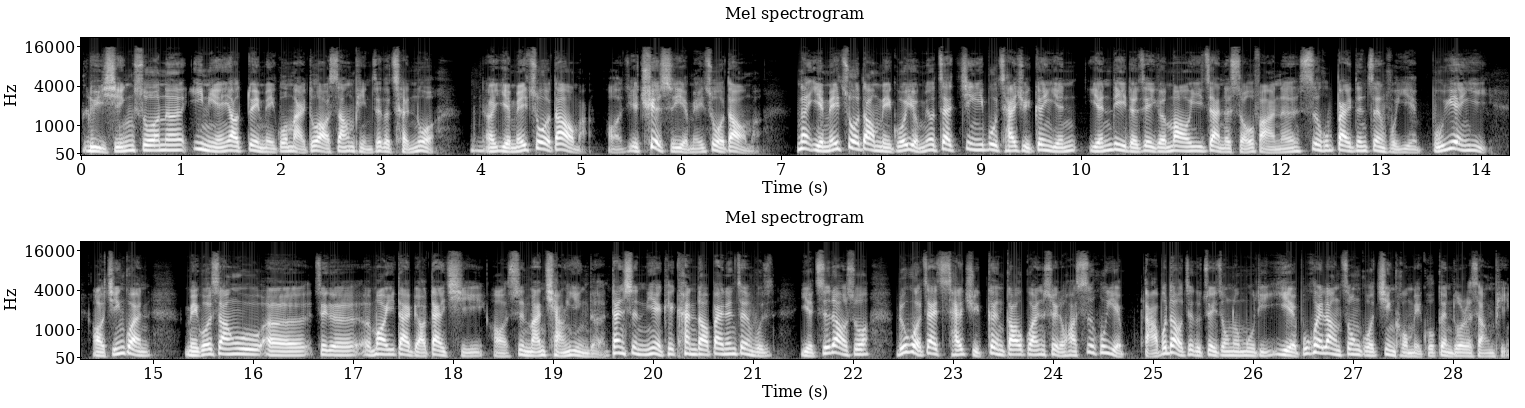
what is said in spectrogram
履行说呢，一年要对美国买多少商品这个承诺，呃，也没做到嘛。哦，也确实也没做到嘛。那也没做到，美国有没有再进一步采取更严严厉的这个贸易战的手法呢？似乎拜登政府也不愿意。哦，尽管美国商务呃这个贸易代表戴琪哦是蛮强硬的，但是你也可以看到拜登政府。也知道说，如果再采取更高关税的话，似乎也达不到这个最终的目的，也不会让中国进口美国更多的商品，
